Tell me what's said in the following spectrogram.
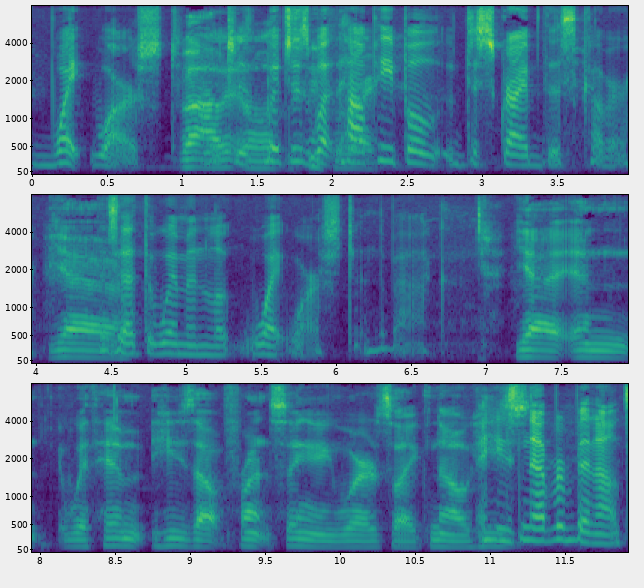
whitewashed, well, which, is, well, which is what right. how people describe this cover. Yeah, is that the women look whitewashed in the back. Yeah, and with him, he's out front singing. Where it's like, no, he's, he's never been out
